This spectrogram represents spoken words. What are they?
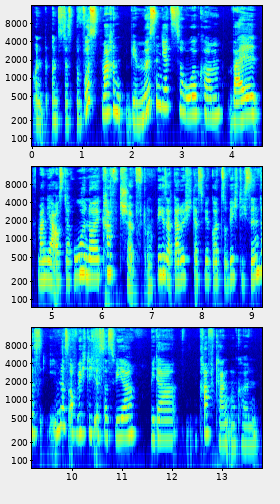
und uns das bewusst machen, wir müssen jetzt zur Ruhe kommen, weil man ja aus der Ruhe neue Kraft schöpft. Und wie gesagt, dadurch, dass wir Gott so wichtig sind, dass ihm das auch wichtig ist, dass wir wieder Kraft tanken können.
